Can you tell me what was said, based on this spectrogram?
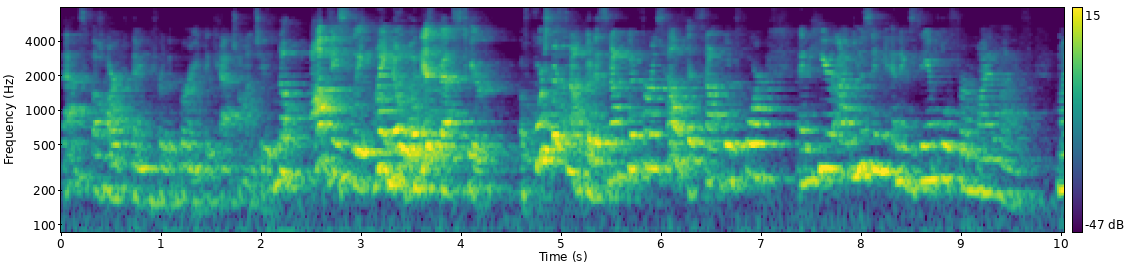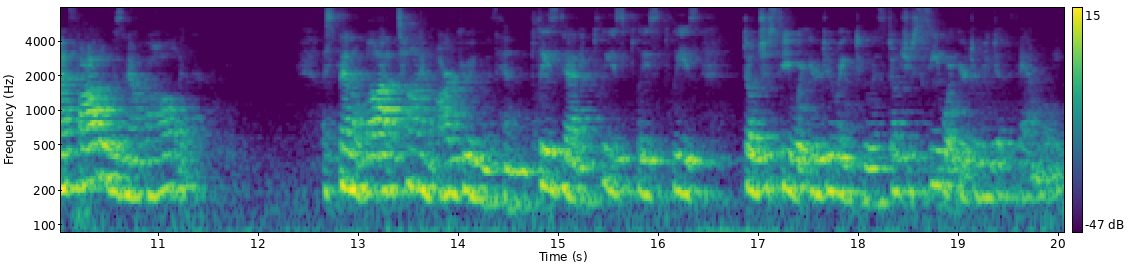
That's the hard thing for the brain to catch on to. No, obviously, I know what is best here. Of course, it's not good. It's not good for his health. It's not good for, and here I'm using an example from my life. My father was an alcoholic. I spent a lot of time arguing with him. Please, Daddy, please, please, please, don't you see what you're doing to us? Don't you see what you're doing to the family?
